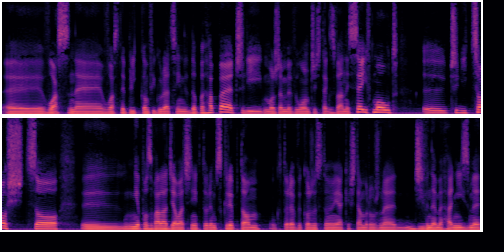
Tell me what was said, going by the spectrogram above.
e, własne, własny plik konfiguracyjny do PHP, czyli możemy wyłączyć tak zwany safe mode, czyli coś, co y, nie pozwala działać niektórym skryptom, które wykorzystują jakieś tam różne dziwne mechanizmy,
